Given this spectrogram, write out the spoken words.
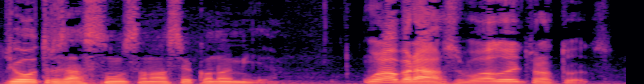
de outros assuntos da nossa economia. Um abraço, boa noite para todos.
